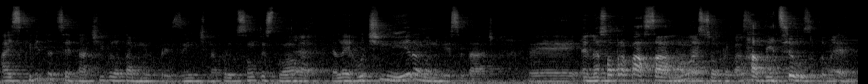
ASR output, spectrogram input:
a escrita dissertativa está muito presente, na produção textual, É. ela é rotineira na universidade. É, É, não é só para passar, não, Não né? é só pra passar. Lá dentro você usa também. É,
